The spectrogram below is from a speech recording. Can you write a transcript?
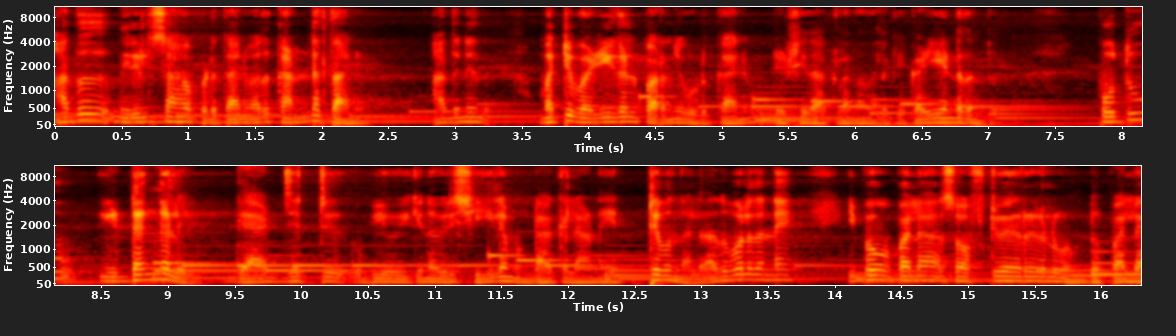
അത് നിരുത്സാഹപ്പെടുത്താനും അത് കണ്ടെത്താനും അതിന് മറ്റു വഴികൾ പറഞ്ഞു കൊടുക്കാനും രക്ഷിതാക്കൾ എന്ന നിലയ്ക്ക് കഴിയേണ്ടതുണ്ട്. പൊതു ഇടങ്ങളിൽ ഗാഡ്ജറ്റ് ഉപയോഗിക്കുന്ന ഒരു ശീലം ഉണ്ടാക്കലാണ് ഏറ്റവും നല്ലത്. അതുപോലെ തന്നെ ഇപ്പോൾ പല സോഫ്റ്റ്വെയറുകളും ഉണ്ട്. പല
